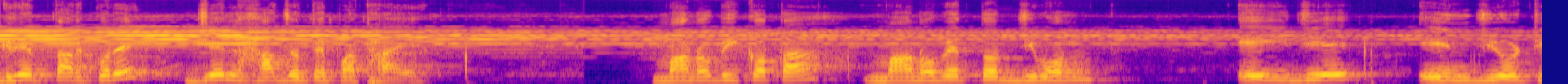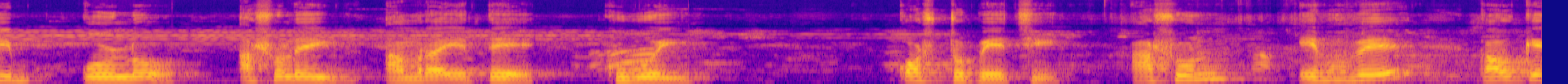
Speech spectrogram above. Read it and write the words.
গ্রেপ্তার করে জেল হাজতে পাঠায়। মানবিকতা, মানবেতর জীবন এই যে এনজিওটি করল আসলেই আমরা এতে খুবই কষ্ট পেয়েছি। আসুন এভাবে কাউকে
